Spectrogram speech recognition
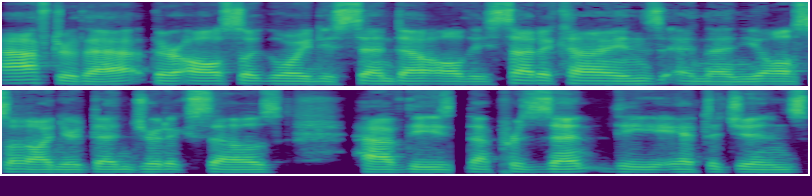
after that, they're also going to send out all these cytokines. And then you also, on your dendritic cells, have these that present the antigens.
